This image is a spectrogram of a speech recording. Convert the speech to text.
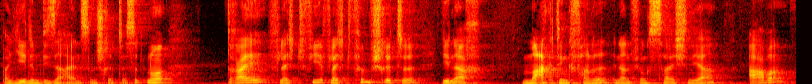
bei jedem dieser einzelnen Schritte. Es sind nur drei, vielleicht vier, vielleicht fünf Schritte, je nach Marketing-Funnel, in Anführungszeichen, ja. Aber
